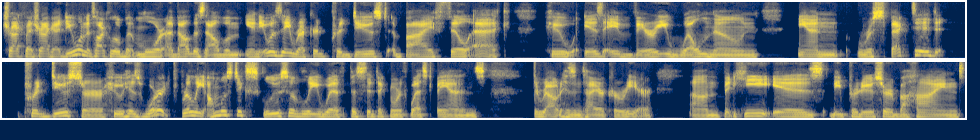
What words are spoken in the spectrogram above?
track by track, I do want to talk a little bit more about this album, and it was a record produced by Phil Ek who is a very well known and respected producer who has worked really almost exclusively with Pacific Northwest bands throughout his entire career. Um, but he is the producer behind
